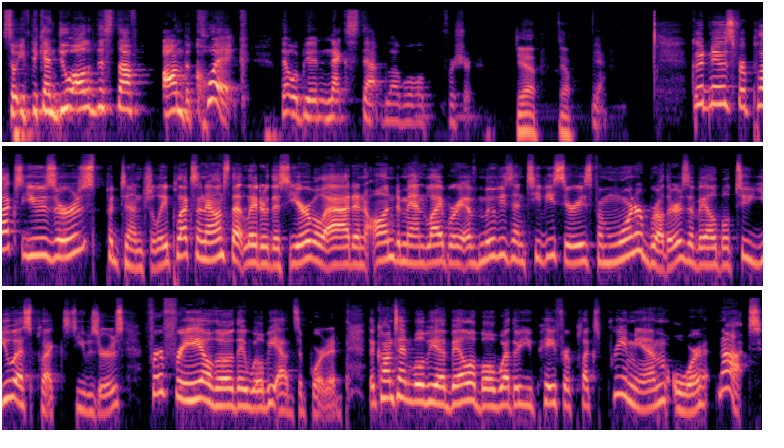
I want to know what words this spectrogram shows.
So if they can do all of this stuff on the quick, that would be a next step level for sure. Yeah. Yeah. Yeah. Good news for Plex users, potentially. Plex announced that later this year will add an on demand library of movies and TV series from Warner Brothers available to US Plex users for free, although they will be ad supported. The content will be available whether you pay for Plex Premium or not.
